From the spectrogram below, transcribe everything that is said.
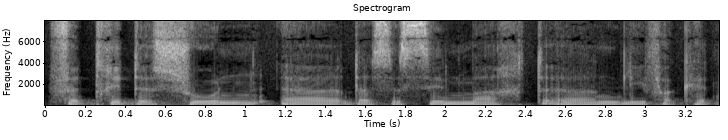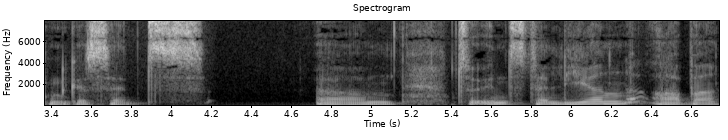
vertritt es schon, äh, dass es Sinn macht, ein Lieferkettengesetz ähm, zu installieren, aber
